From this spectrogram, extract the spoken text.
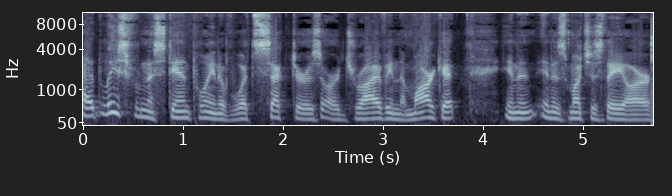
at least from the standpoint of what sectors are driving the market, in, in as much as they are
